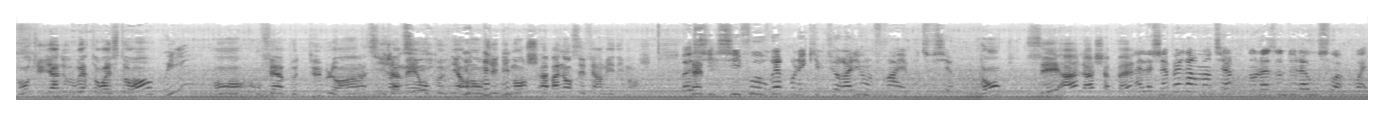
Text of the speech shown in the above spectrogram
Bon, tu viens d'ouvrir ton restaurant Oui on, on fait un peu de pub là, hein. si Gentil. jamais on peut venir manger dimanche. Ah bah non, c'est fermé dimanche. Bah, Ben, si- S'il faut ouvrir pour l'équipe du rallye, on le fera, il a pas de souci. hein. Donc, c'est à la chapelle. À la chapelle d'Armentières, dans la zone de la Houssoie, ouais.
